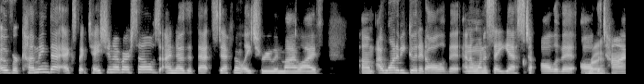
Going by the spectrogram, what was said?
overcoming that expectation of ourselves. I know that that's definitely true in my life. Um, I want to be good at all of it and I want to say yes to all of it all right. the time.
